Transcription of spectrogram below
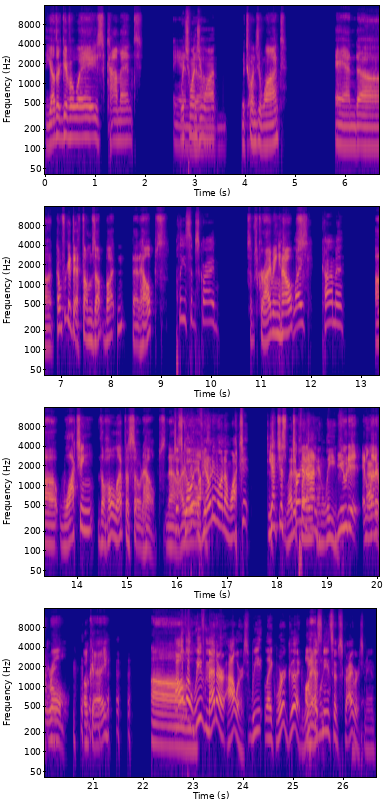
the other giveaways, comment. Which and, ones you want. um, Which ones you want. And uh, don't forget that thumbs up button. That helps. Please subscribe, Subscribing helps. like, comment. uh, watching the whole episode helps. Now, Just I go. If you don't even want to watch it, yeah, just let turn it it on and leave. mute it, and That'd let it great. roll. Okay. um, Although we've met our hours, we like we're good. Oh, We have just we? need subscribers, man.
